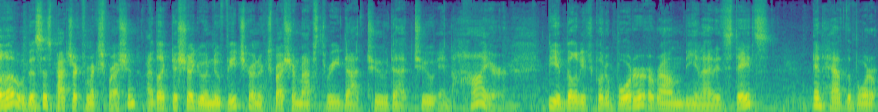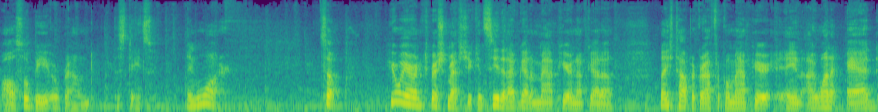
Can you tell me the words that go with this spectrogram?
Hello, this is Patrick from XPression. I'd like to show you a new feature in XPression Maps 3.2.2 and higher. The ability to put a border around the United States and have the border also be around the states in water. So, here we are in XPression Maps. You can see that I've got a map here and I've got a nice topographical map here and I want to add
